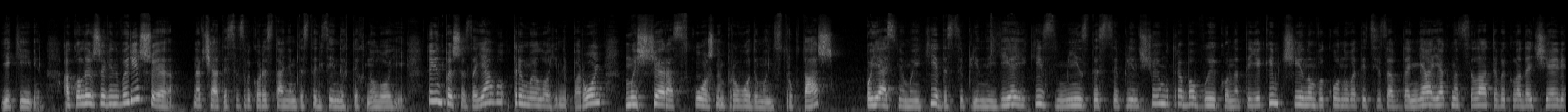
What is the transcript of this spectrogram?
який він. А коли вже він вирішує навчатися з використанням дистанційних технологій, то він пише заяву, отримує логін і пароль. Ми ще раз з кожним проводимо інструктаж. Пояснюємо, які дисципліни є, який зміст дисциплін, що йому треба виконати, яким чином виконувати ці завдання, як надсилати викладачеві,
